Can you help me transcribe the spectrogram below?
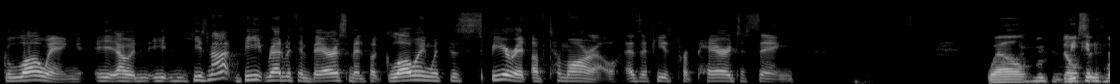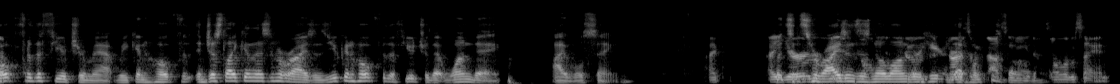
glowing. You know, he, he's not beet red with embarrassment, but glowing with the spirit of tomorrow, as if he is prepared to sing. well, I want the we can hope for the future, Matt. We can hope for, and just like in this Horizons, you can hope for the future that one day I will sing. I but since yearn for the Horizons is no longer tones here, that's what I'm saying. That's all I'm saying.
